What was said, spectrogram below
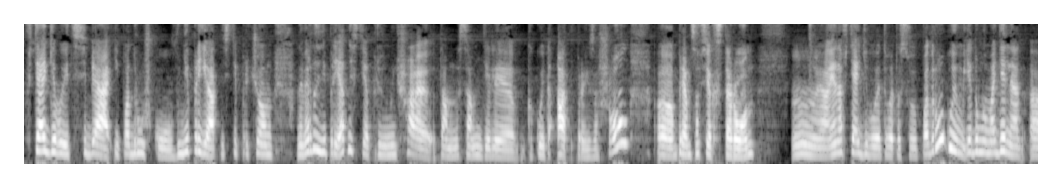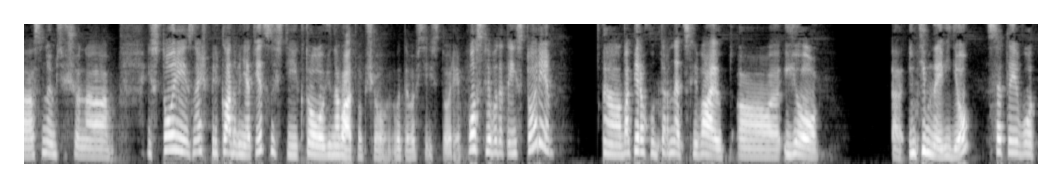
втягивает себя и подружку в неприятности, причем, наверное, неприятности я преуменьшаю, там на самом деле какой-то ад произошел, прям со всех сторон, и она втягивает в это свою подругу, и я думаю, мы отдельно остановимся еще на истории, знаешь, перекладывания ответственности и кто виноват вообще в этой во всей истории. После вот этой истории во-первых, в интернет сливают а, ее а, интимное видео с этой вот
